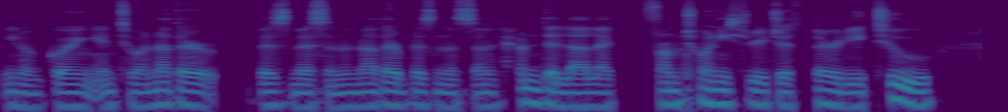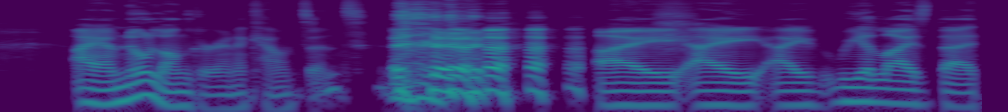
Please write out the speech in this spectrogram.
you know going into another business and another business and alhamdulillah like from 23 to 32 i am no longer an accountant I, I i realized that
